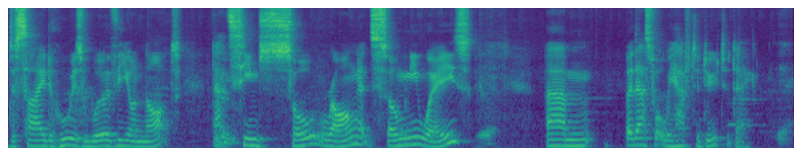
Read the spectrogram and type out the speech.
decide who is worthy or not. That mm. seems so wrong in so many ways. Yeah. Um, but that's what we have to do today. Yeah.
